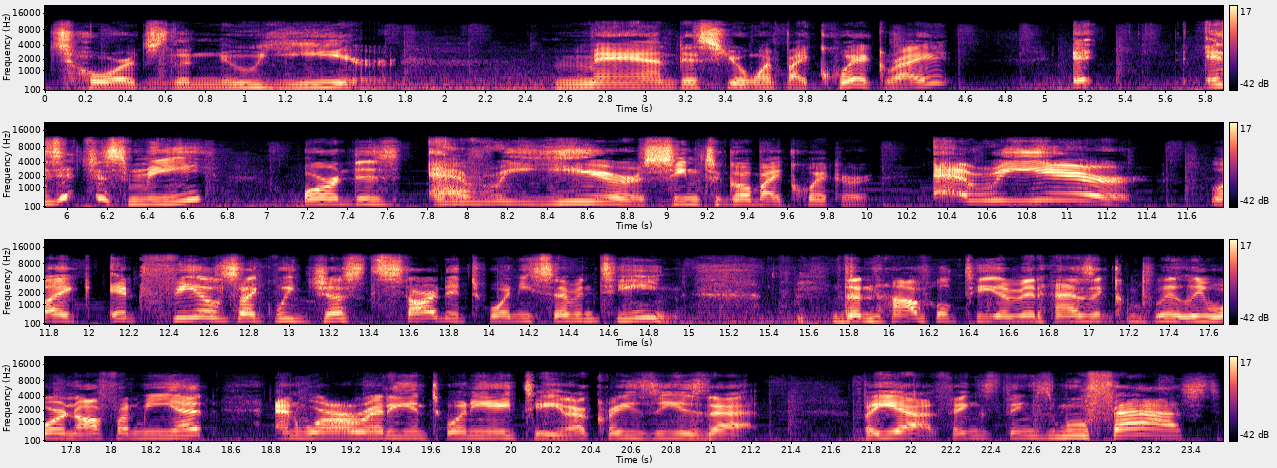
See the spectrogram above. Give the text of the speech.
towards the new year. Man, this year went by quick, right? It is it just me or does every year seem to go by quicker? Every year. Like it feels like we just started 2017. The novelty of it hasn't completely worn off on me yet, and we're already in 2018. How crazy is that? But yeah, things things move fast.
